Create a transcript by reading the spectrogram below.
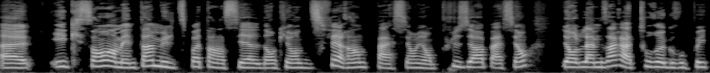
et qui sont en même temps multipotentielles. Donc, ils ont différentes passions, ils ont plusieurs passions, puis ils ont de la misère à tout regrouper.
